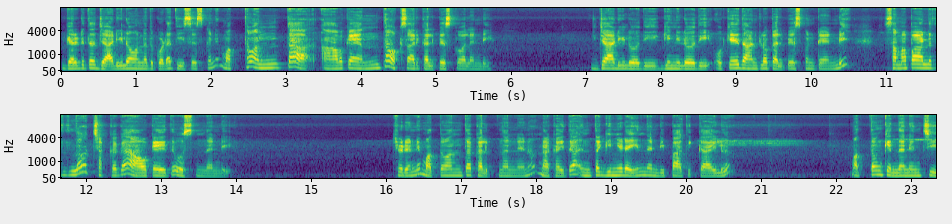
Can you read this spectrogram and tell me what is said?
గరిటతో జాడీలో ఉన్నది కూడా తీసేసుకొని మొత్తం అంతా ఆవకాయ అంతా ఒకసారి కలిపేసుకోవాలండి. జాడీలోది గిన్నెలోది ఒకే దాంట్లో కలిపేసుకుంటే అండి సమపాలతో చక్కగా ఆవకాయ అయితే వస్తుందండి. చూడండి మొత్తం అంతా కలుపుతున్నాను నేను. నాకైతే ఇంత గిన్నెడు అయిందండి పాతికాయలు మొత్తం కింద నుంచి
